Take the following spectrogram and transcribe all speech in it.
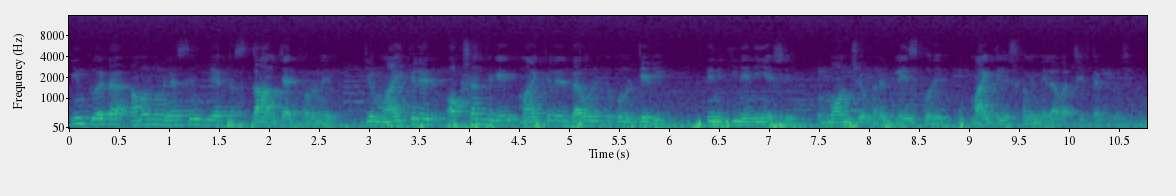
কিন্তু এটা আমার মনে হয় সিম্পলি একটা স্টান্ট এক ধরনের যে মাইকেলের অপশন থেকে মাইকেলের ব্যবহৃত কোনো টেবিল তিনি কিনে নিয়ে এসে মঞ্চে ওখানে প্লেস করে মাইকেলের সঙ্গে মেলাবার চেষ্টা করেছিলেন।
